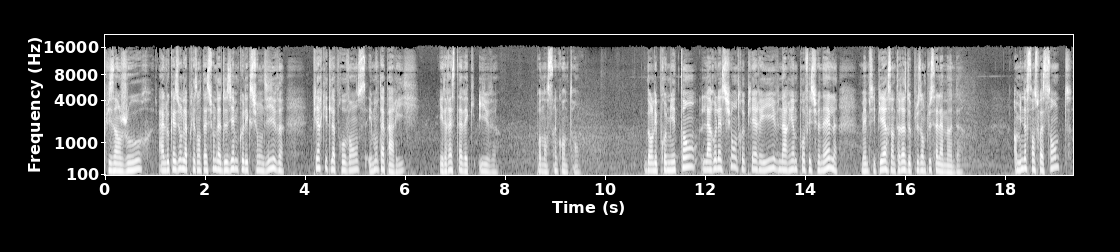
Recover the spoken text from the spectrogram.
Puis un jour, à l'occasion de la présentation de la deuxième collection d'Yves, Pierre quitte la Provence et monte à Paris. Il reste avec Yves pendant 50 ans. Dans les premiers temps, la relation entre Pierre et Yves n'a rien de professionnel, même si Pierre s'intéresse de plus en plus à la mode. En 1960,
